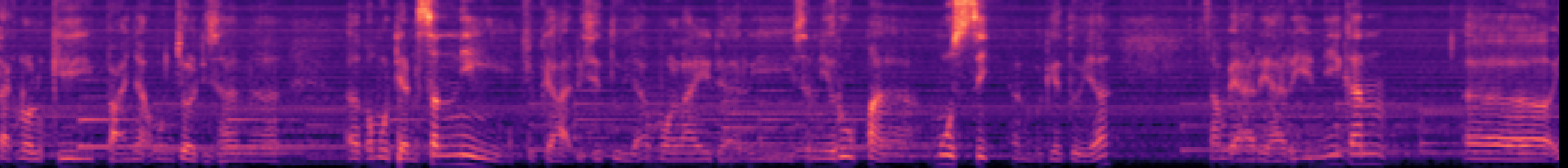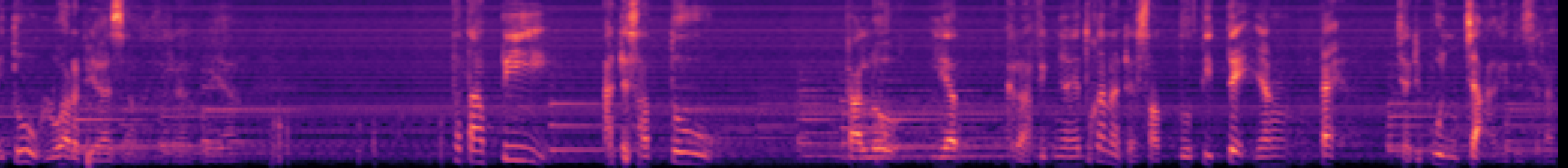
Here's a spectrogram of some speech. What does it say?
teknologi banyak muncul di sana. E, kemudian seni juga di situ ya. Mulai dari seni rupa musik kan begitu ya. Sampai hari-hari ini kan e, itu luar biasa saudaraku ya. Tetapi ada satu kalau lihat grafiknya itu kan ada satu titik yang kayak jadi puncak gitu saudara.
